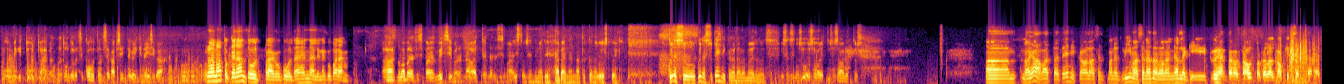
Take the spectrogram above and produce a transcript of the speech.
puhub mingit tuult vahepeal, mulle tundub, et see kohutavalt segab sind ja kõiki teisi ka. no natukene on tuult praegu kuulda, enne oli nagu parem. Ahah, no ma panen siis, panen mütsi, panen näo ette endale, siis ma istun siin niimoodi, häbenen natuke nagu justkui. kuidas su, kuidas su tehnikanädal on möödunud, mis on sinu suur sooritus ja saavutus? no ja vaata, tehnikaalaselt ma nüüd viimase nädala olen jällegi pühendanud auto kallal nokitsemisele, et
